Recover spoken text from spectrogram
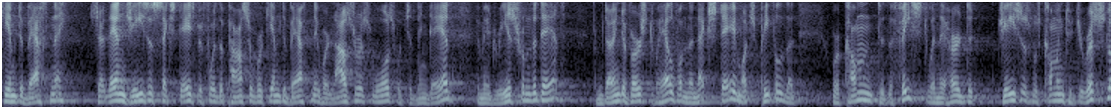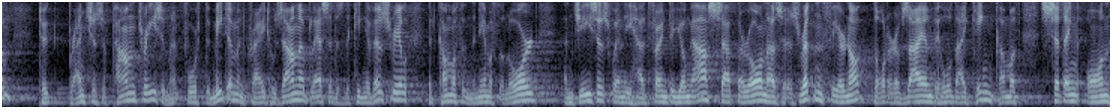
came to Bethany. So then Jesus, six days before the Passover, came to Bethany where Lazarus was, which had been dead, whom he had raised from the dead. Come down to verse 12. On the next day, much people that were come to the feast when they heard that Jesus was coming to Jerusalem took branches of palm trees and went forth to meet him and cried, Hosanna, blessed is the King of Israel that cometh in the name of the Lord. And Jesus, when he had found a young ass, sat thereon, as it is written, Fear not, daughter of Zion, behold, thy king cometh, sitting on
